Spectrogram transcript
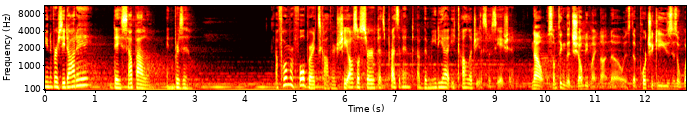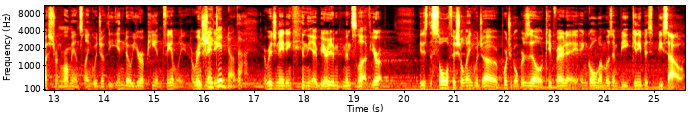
Universidade de Sao Paulo in Brazil. A former Fulbright scholar, she also served as president of the Media Ecology Association. Now, something that Shelby might not know is that Portuguese is a Western Romance language of the Indo European family, originating, did know that. originating in the Iberian Peninsula of Europe. It is the sole official language of Portugal, Brazil, Cape Verde, Angola, Mozambique, Guinea Bissau,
